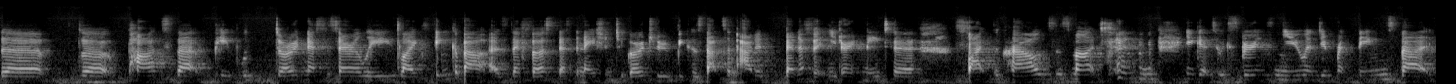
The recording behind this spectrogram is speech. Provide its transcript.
the the parts that people don't necessarily like think about as their first destination to go to because that's an added benefit. You don't need to fight the crowds as much and you get to experience new and different things that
